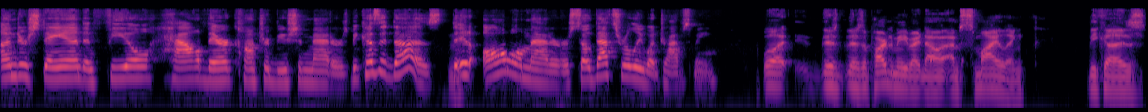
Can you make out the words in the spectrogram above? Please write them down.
understand and feel how their contribution matters because it does. Mm. It all matters. So that's really what drives me. Well, there's there's a part of me right now I'm smiling because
